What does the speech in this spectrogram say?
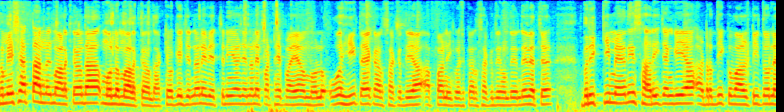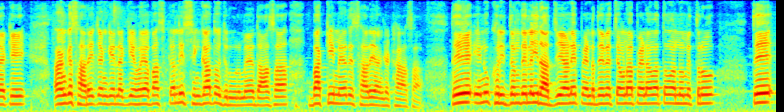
ਹਮੇਸ਼ਾ ਧਨ ਮਾਲਕਾਂ ਦਾ, ਮੁੱਲ ਮਾਲਕਾਂ ਦਾ, ਕਿਉਂਕਿ ਜਿਨ੍ਹਾਂ ਨੇ ਵੇਚਣੀ ਆ, ਜਿਨ੍ਹਾਂ ਨੇ ਪੱਠੇ ਪਾਏ ਆ, ਮੁੱਲ ਉਹ ਹੀ ਤੈਅ ਕਰ ਸਕਦੇ ਆ, ਆਪਾਂ ਨਹੀਂ ਕੁਝ ਕਰ ਸਕਦੇ ਹੁੰਦੇ ਇਹਦੇ ਵਿੱਚ। ਬਰੀਕੀ ਮਹਿੰਦੀ ਸਾਰੀ ਚੰਗੀ ਆ ਆਰਡਰ ਦੀ ਕੁਆਲਿਟੀ ਤੋਂ ਲੈ ਕੇ ਅੰਗ ਸਾਰੇ ਚੰਗੇ ਲੱਗੇ ਹੋਏ ਆ, ਬਸ ਕੱਲੀ ਸਿੰਘਾਂ ਤੋਂ ਜ਼ਰੂਰ ਮੈਂ ਦਾਸ ਆ, ਬਾਕੀ ਮੈਂ ਦੇ ਸਾਰੇ ਅੰਗ ਖਾਸ ਆ। ਤੇ ਇਹਨੂੰ ਖਰੀਦਣ ਦੇ ਲਈ ਰਾਜੇ ਆਣੇ ਪਿੰਡ ਦੇ ਵਿੱਚ ਆਉਣਾ ਪੈਣਾ ਵਾ ਤੁਹਾਨੂੰ ਮਿੱਤਰੋ, ਤੇ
